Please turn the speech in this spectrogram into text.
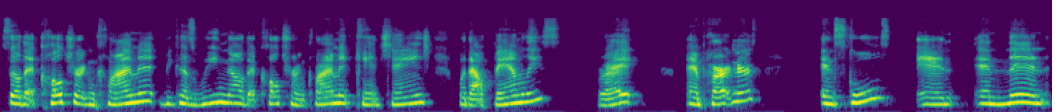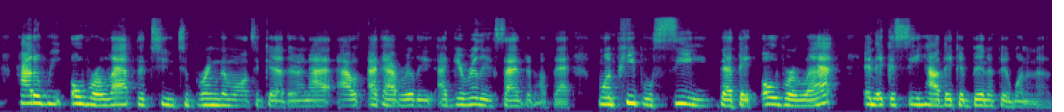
so that culture and climate, because we know that culture and climate can't change without families, right? And partners in schools and and then how do we overlap the two to bring them all together? And I, I i got really i get really excited about that when people see that they overlap and they can see how they could benefit one another.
